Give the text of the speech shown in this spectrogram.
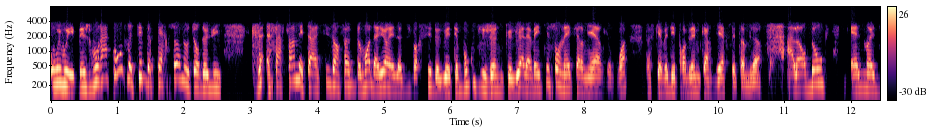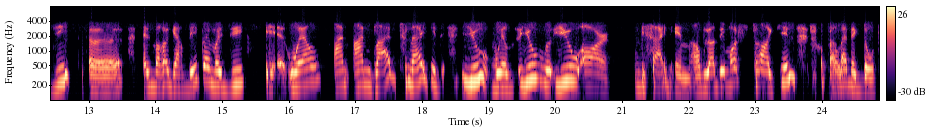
oui, oui, mais je vous raconte le type de personne autour de lui. Sa femme était assise en face de moi. D'ailleurs, elle a divorcé de lui. Elle était beaucoup plus jeune que lui. Elle avait été son infirmière, je crois, parce qu'il avait des problèmes cardiaques, cet homme-là. Alors donc, elle m'a dit, euh, elle m'a regardé, puis elle m'a dit, eh, well, I'm, I'm glad tonight it- you will, you, you are beside him. En voulant dire, moi, je suis tranquille, je vais parler avec d'autres.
